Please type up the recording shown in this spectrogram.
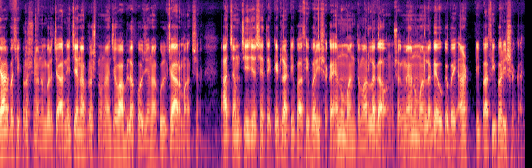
ત્યાર પછી પ્રશ્ન નંબર ચાર. નીચેના પ્રશ્નોના જવાબ લખો જેના કુલ ચાર માર્ક છે. આ ચમચી જે છે તે કેટલા ટીપાથી ભરી શકાય? અનુમાન તમારે લગાવવાનું છે. મેં અનુમાન લગાવ્યું કે ભાઈ આઠ ટીપાથી ભરી શકાય.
